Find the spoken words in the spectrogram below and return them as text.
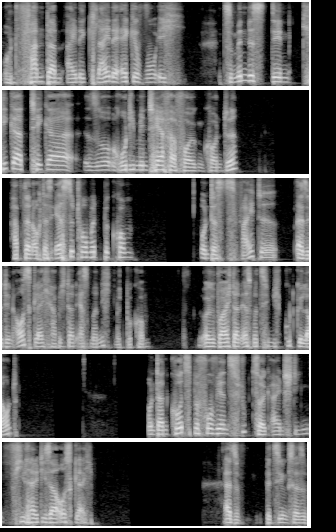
und fand dann eine kleine Ecke, wo ich zumindest den Kicker-Ticker so rudimentär verfolgen konnte. Hab dann auch das erste Tor mitbekommen und das zweite, also den Ausgleich, habe ich dann erstmal nicht mitbekommen. Also war ich dann erstmal ziemlich gut gelaunt. Und dann kurz bevor wir ins Flugzeug einstiegen, fiel halt dieser Ausgleich. Also, beziehungsweise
